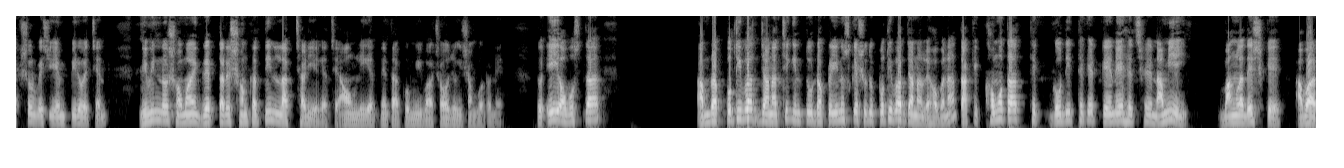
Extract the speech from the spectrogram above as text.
একশোর বেশি এমপি রয়েছেন। বিভিন্ন সময় গ্রেপ্তারের সংখ্যা তিন লাখ ছাড়িয়ে গেছে আওয়ামী লীগের নেতা কর্মী বা সহযোগী সংগঠনের। তো এই অবস্থা আমরা প্রতিবাদ জানাচ্ছি, কিন্তু ডক্টর ইনুসকে শুধু প্রতিবাদ জানালে হবে না, তাকে ক্ষমতা থেকে গদির থেকে টেনে হেছে নামিয়েই বাংলাদেশকে আবার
